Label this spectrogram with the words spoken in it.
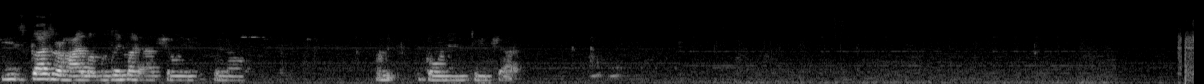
These guys are high levels. They might actually, you know. I'm going in team chat. I'm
